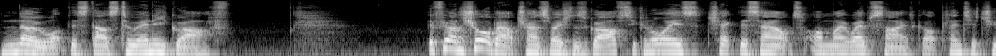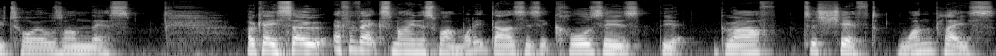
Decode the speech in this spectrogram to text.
know what this does to any graph. If you're unsure about transformations of graphs, you can always check this out on my website. I've got plenty of tutorials on this. Okay, so f of x minus 1, what it does is it causes the graph to shift one place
